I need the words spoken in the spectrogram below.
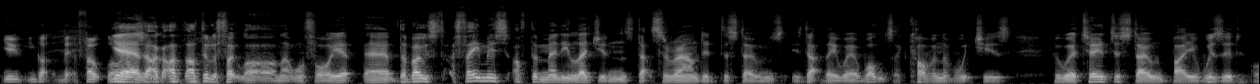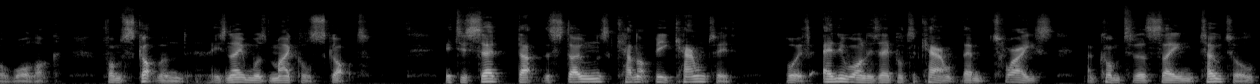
you, you got a bit of folklore. Yeah, so- I'll- I'll do the folklore on that one for you. Uh, the most famous of the many legends that surrounded the stones is that they were once a coven of witches who were turned to stone by a wizard or warlock from Scotland. His name was Michael Scott. It is said that the stones cannot be counted, but if anyone is able to count them twice and come to the same total,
